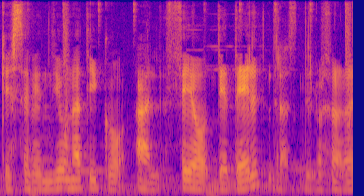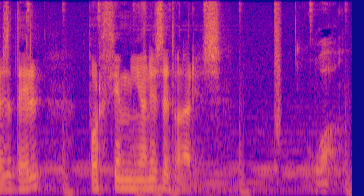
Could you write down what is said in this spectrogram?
que se vendió un ático al CEO de Dell, de los ordenadores Dell, por 100 millones de dólares. Wow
